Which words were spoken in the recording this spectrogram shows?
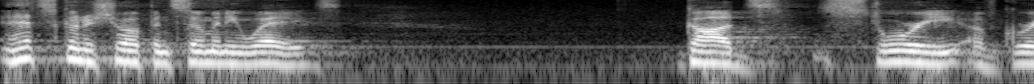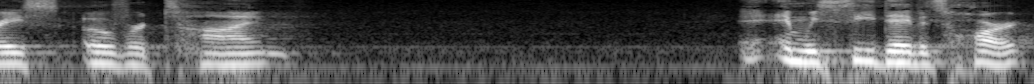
And it's going to show up in so many ways. God's story of grace over time. And we see David's heart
